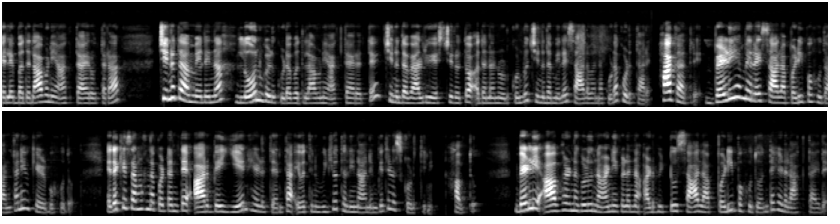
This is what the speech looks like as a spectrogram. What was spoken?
ಬೆಲೆ ಬದಲಾವಣೆ ಆಗ್ತಾ ಇರೋ ಥರ ಚಿನ್ನದ ಮೇಲಿನ ಲೋನ್ಗಳು ಕೂಡ ಬದಲಾವಣೆ ಆಗ್ತಾ ಇರುತ್ತೆ. ಚಿನ್ನದ ವ್ಯಾಲ್ಯೂ ಎಷ್ಟಿರುತ್ತೋ ಅದನ್ನು ನೋಡಿಕೊಂಡು ಚಿನ್ನದ ಮೇಲೆ ಸಾಲವನ್ನು ಕೂಡ ಕೊಡ್ತಾರೆ. ಹಾಗಾದರೆ ಬೆಳೆಯ ಮೇಲೆ ಸಾಲ ಪಡಿಬಹುದಾ ಅಂತ ನೀವು ಕೇಳಬಹುದು. ಇದಕ್ಕೆ ಸಂಬಂಧಪಟ್ಟಂತೆ ಆರ್ ಬಿ ಐ ಏನು ಹೇಳುತ್ತೆ ಅಂತ ಇವತ್ತಿನ ವಿಡಿಯೋದಲ್ಲಿ ನಾನು ನಿಮಗೆ ತಿಳಿಸ್ಕೊಡ್ತೀನಿ. ಹೌದು. ಬೆಳ್ಳಿ ಆಭರಣಗಳು ನಾಣ್ಯಗಳನ್ನು ಅಡವಿಟ್ಟು ಸಾಲ ಪಡಿಬಹುದು ಅಂತ ಹೇಳಲಾಗ್ತಾ ಇದೆ.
